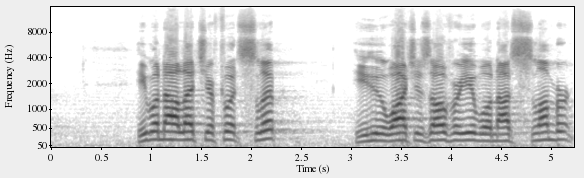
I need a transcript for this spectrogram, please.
He will not let your foot slip. He who watches over you will not slumber.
